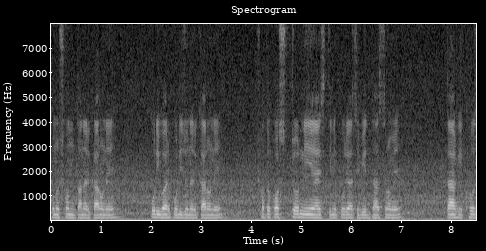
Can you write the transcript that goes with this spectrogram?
কোনো সন্তানের কারণে, পরিবার পরিজনের কারণে। শত কষ্ট নিয়ে আজ তিনি পড়ে আছে বৃদ্ধাশ্রমে। তাকে খোঁজ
